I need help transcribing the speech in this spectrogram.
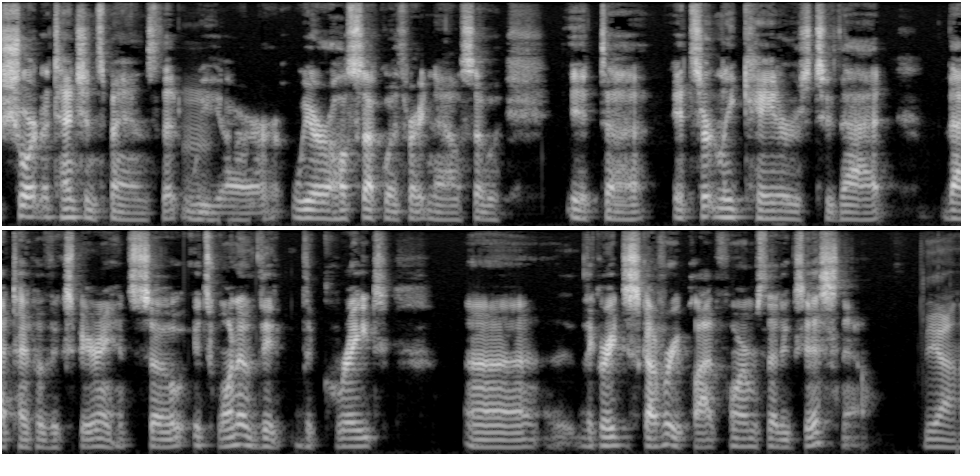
short attention spans that mm. we are we are all stuck with right now. So it uh, it certainly caters to that that type of experience. So it's one of the the great uh, the great discovery platforms that exist now. Yeah.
